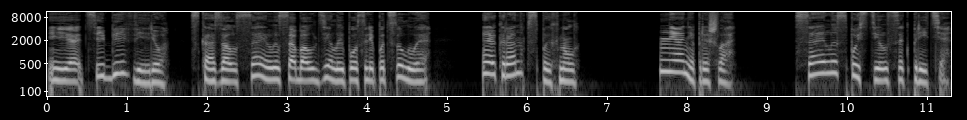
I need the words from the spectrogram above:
«Я тебе верю», — сказал Сайлос, обалделый после поцелуя. Экран вспыхнул. Няня пришла. Сайлос спустился к Прите.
